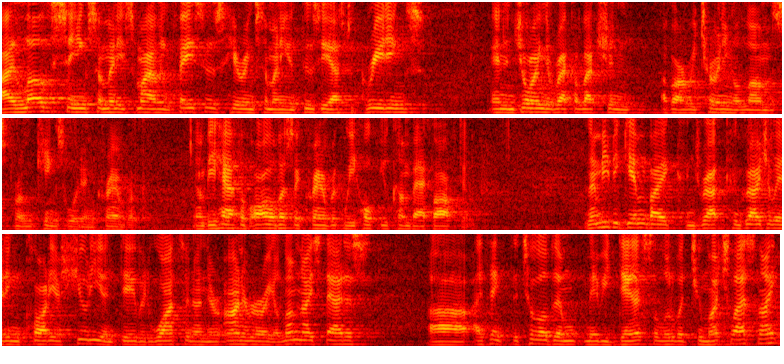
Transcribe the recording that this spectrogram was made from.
I love seeing so many smiling faces, hearing so many enthusiastic greetings, and enjoying the recollection of our returning alums from Kingswood and Cranbrook. On behalf of all of us at Cranbrook, we hope you come back often. Let me begin by congr congratulating Claudia Schutte and David Watson on their honorary alumni status. Uh, I think the two of them maybe danced a little bit too much last night,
